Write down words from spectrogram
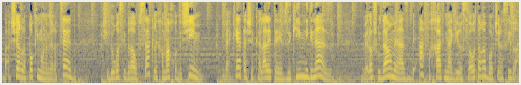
באשר לפוקימון המרצד, שידור הסדרה הופסק לכמה חודשים, והקטע שכלל את ההבזקים נגנז, ולא שודר מאז באף אחת מהגרסאות הרבות של הסדרה.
